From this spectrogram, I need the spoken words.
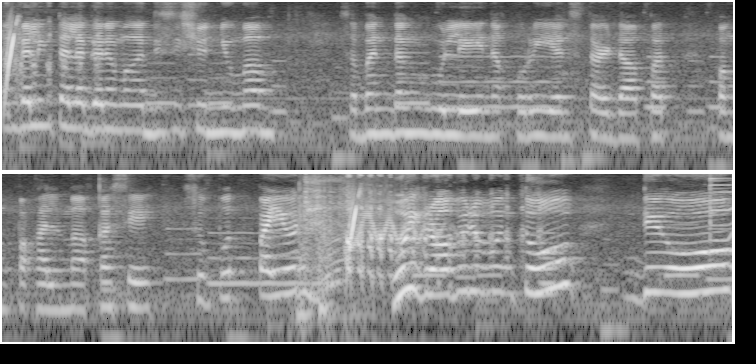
Ang galing talaga ng mga desisyon niyo, ma'am. Sa bandang huli na Korean star dapat pangpakalma kasi supot pa yun. Uy, grabe naman to. Hindi oh.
